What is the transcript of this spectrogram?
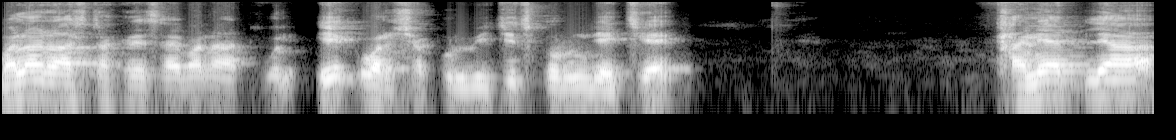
मला राज ठाकरे साहेबांना आठवण एक वर्षापूर्वीचीच करून द्यायची आहे. ठाण्यातल्या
